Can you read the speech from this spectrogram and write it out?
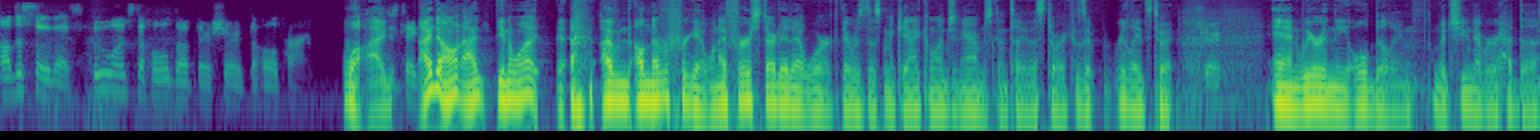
I'll just say this: Who wants to hold up their shirt the whole time? Well, I just take- I don't. I you know what? I've, I'll never forget when I first started at work. There was this mechanical engineer. I'm just going to tell you this story because it relates to it. Sure. and we were in the old building, which you never had the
